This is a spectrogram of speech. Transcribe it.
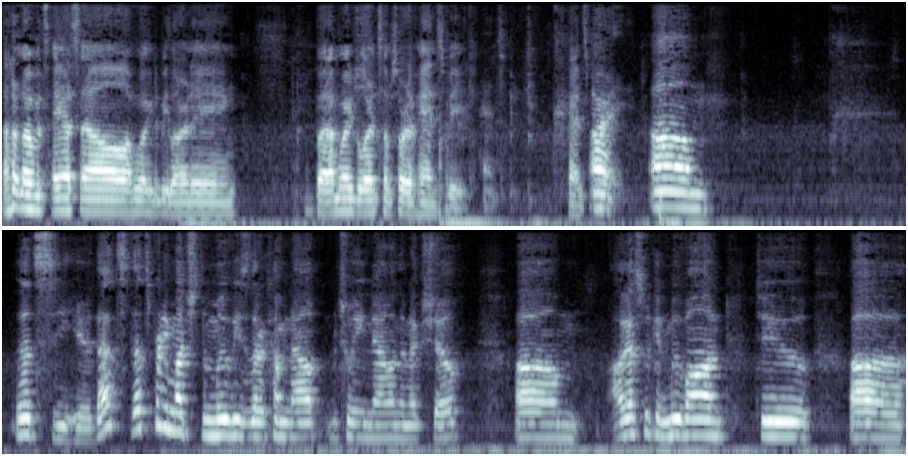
I don't know if it's ASL. I'm going to be learning, but I'm going to learn some sort of hand speak. Hand speak. Hand speak. All right. Um. Let's see here. That's that's pretty much the movies that are coming out between now and the next show. Um, I guess we can move on to uh, a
